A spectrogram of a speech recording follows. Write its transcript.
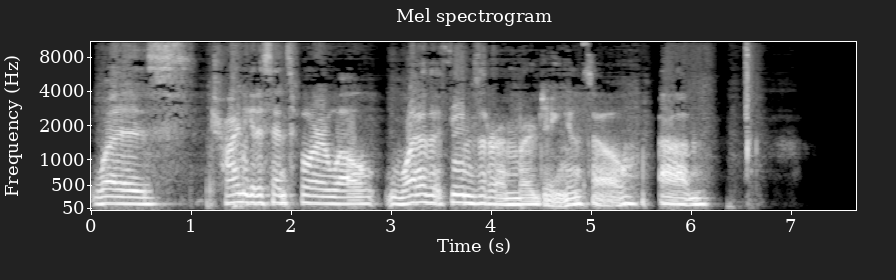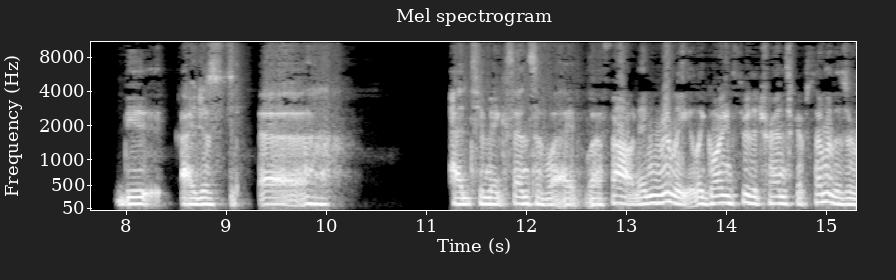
was trying to get a sense for, well, what are the themes that are emerging? And so, um, the, I just, uh, had to make sense of what I, what I, found. And really, like going through the transcripts, some of those are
